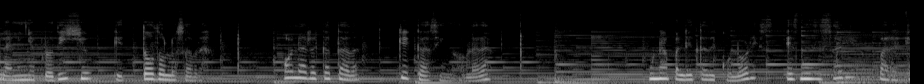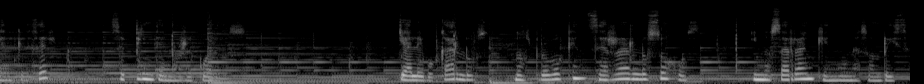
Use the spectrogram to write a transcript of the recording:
La niña prodigio que todo lo sabrá, o la recatada que casi no hablará. Una paleta de colores es necesaria para que al crecer se pinten los recuerdos. Que al evocarlos nos provoquen cerrar los ojos y nos arranquen una sonrisa.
